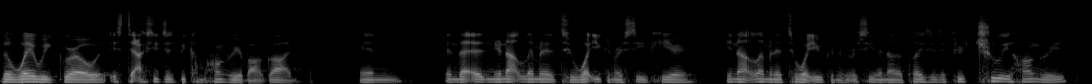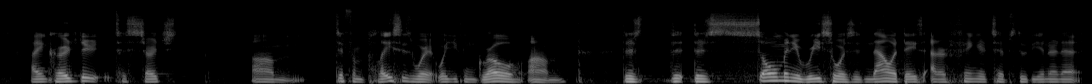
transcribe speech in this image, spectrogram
the way we grow is to actually just become hungry about God, and and that and you're not limited to what you can receive here. You're not limited to what you can receive in other places. If you're truly hungry, I encourage you to search um, different places where, where you can grow. Um, there's th- there's so many resources nowadays at our fingertips through the internet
